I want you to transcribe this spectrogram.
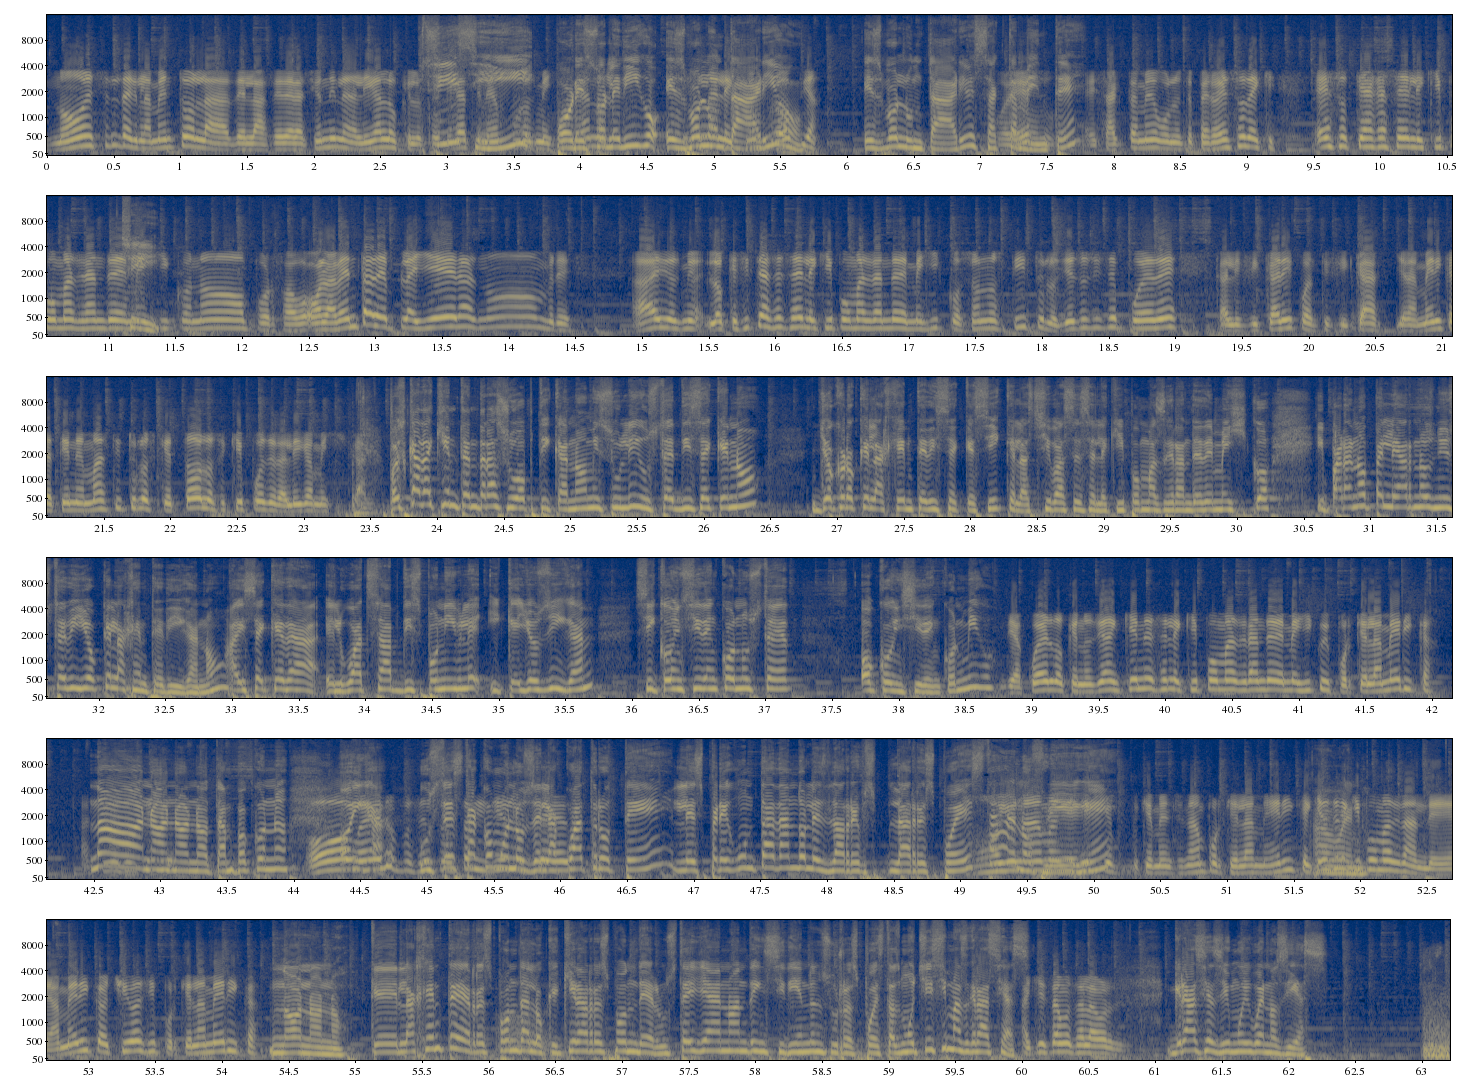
No es el reglamento la, de la federación ni la liga lo que los obliga a tener mexicanos. por eso le digo, es voluntario. Es voluntario, exactamente. exactamente, voluntario. Pero eso de que eso te haga ser el equipo más grande de México, no, por favor. O la venta de playeras, no, hombre. Ay, Dios mío. Lo que sí te hace ser el equipo más grande de México son los títulos. Y eso sí se puede calificar y cuantificar. Y el América tiene más títulos que todos los equipos de la Liga Mexicana. Pues cada quien tendrá su óptica, ¿no, Misuli? Usted dice que no. Yo creo que la gente dice que sí, que las Chivas es el equipo más grande de México. Y para no pelearnos ni usted y yo, que la gente diga, ¿no? Ahí se queda el WhatsApp disponible y que ellos digan si coinciden con usted o coinciden conmigo. De acuerdo, que nos digan quién es el equipo más grande de México y por qué el América. No, no, no, no, tampoco no. Oh, Oiga, pues usted está como los de la 4T, les pregunta dándoles la, la respuesta, no, nada más que, que, mencionaban por qué el América. ¿Quién ah, es el equipo más grande? ¿América o Chivas y por qué el América? No, no, no. Que la gente responda lo que quiera responder. Usted ya no ande incidiendo en sus respuestas. Muchísimas gracias. Aquí estamos a la orden. Gracias y muy buenos días.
